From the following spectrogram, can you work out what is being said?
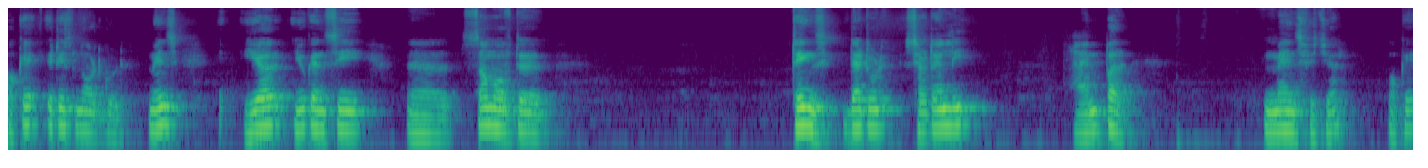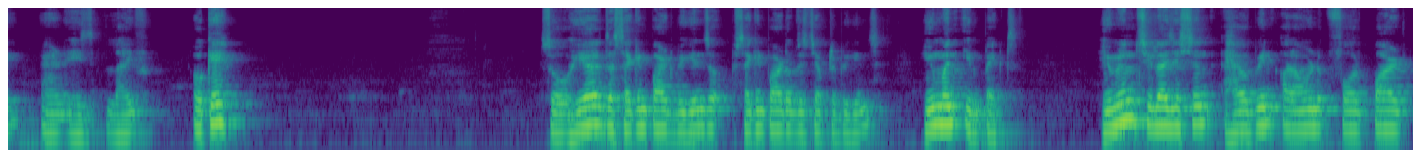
okay it is not good. Means here you can see uh, some of the things that would certainly hamper man's future okay and his life okay so here the second part begins second part of this chapter begins. Human impacts. Human civilization have been around for part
